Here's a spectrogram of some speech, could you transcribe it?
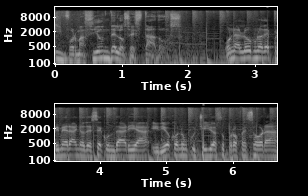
Información de los estados. Un alumno de primer año de secundaria hirió con un cuchillo a su profesora.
